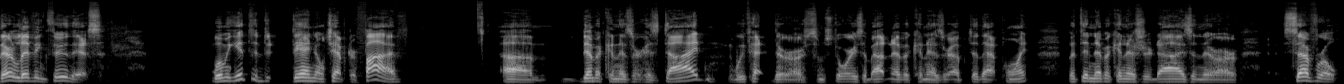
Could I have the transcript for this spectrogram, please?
they're living through this. When we get to Daniel chapter 5, um, Nebuchadnezzar has died. We've had there are some stories about Nebuchadnezzar up to that point, but then Nebuchadnezzar dies, and there are several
